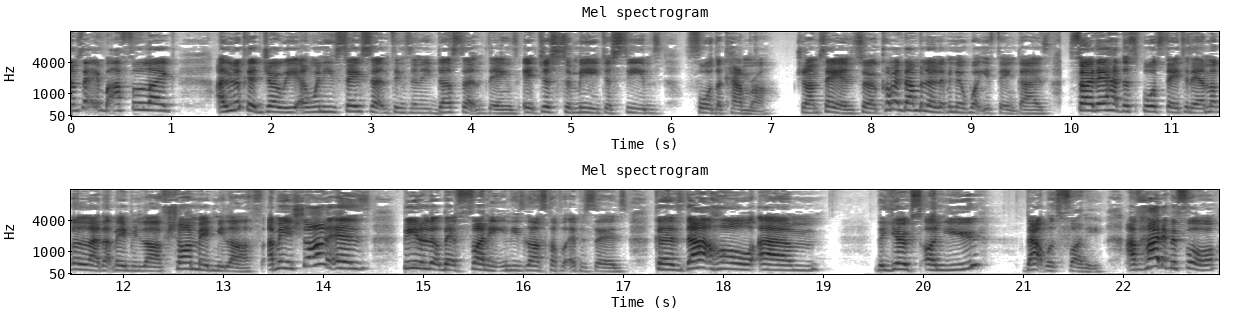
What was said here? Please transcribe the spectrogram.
know what I'm saying? But I feel like I look at Joey and when he says certain things and he does certain things, it just to me just seems for the camera. You know what I'm saying? So comment down below, let me know what you think, guys. So they had the sports day today. I'm not gonna lie, that made me laugh. Sean made me laugh. I mean, Sean is being a little bit funny in these last couple episodes. Cause that whole um the yolks on you that was funny. I've heard it before,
